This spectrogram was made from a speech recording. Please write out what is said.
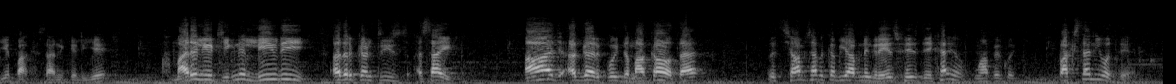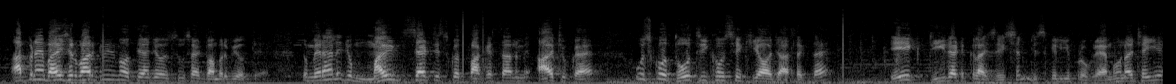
یہ پاکستان کے لیے ہمارے لیے ٹھیک نہیں leave the other countries aside آج اگر کوئی دھماکہ ہوتا ہے تو شام صاحب کبھی آپ نے انگریز فیس دیکھا ہے؟ وہاں پہ کوئی پاکستانی ہوتے ہیں اپنے بھائی شلوار قمیض میں ہوتے ہیں جو سوسائڈ بامبر بھی ہوتے ہیں۔ تو میرا حال ہے جو مائنڈ سیٹ اس کو پاکستان میں آ چکا ہے اس کو دو طریقوں سے کیا ہو جا سکتا ہے۔ ایک ڈی ریڈیکلائزیشن جس کے لیے پروگرام ہونا چاہیے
